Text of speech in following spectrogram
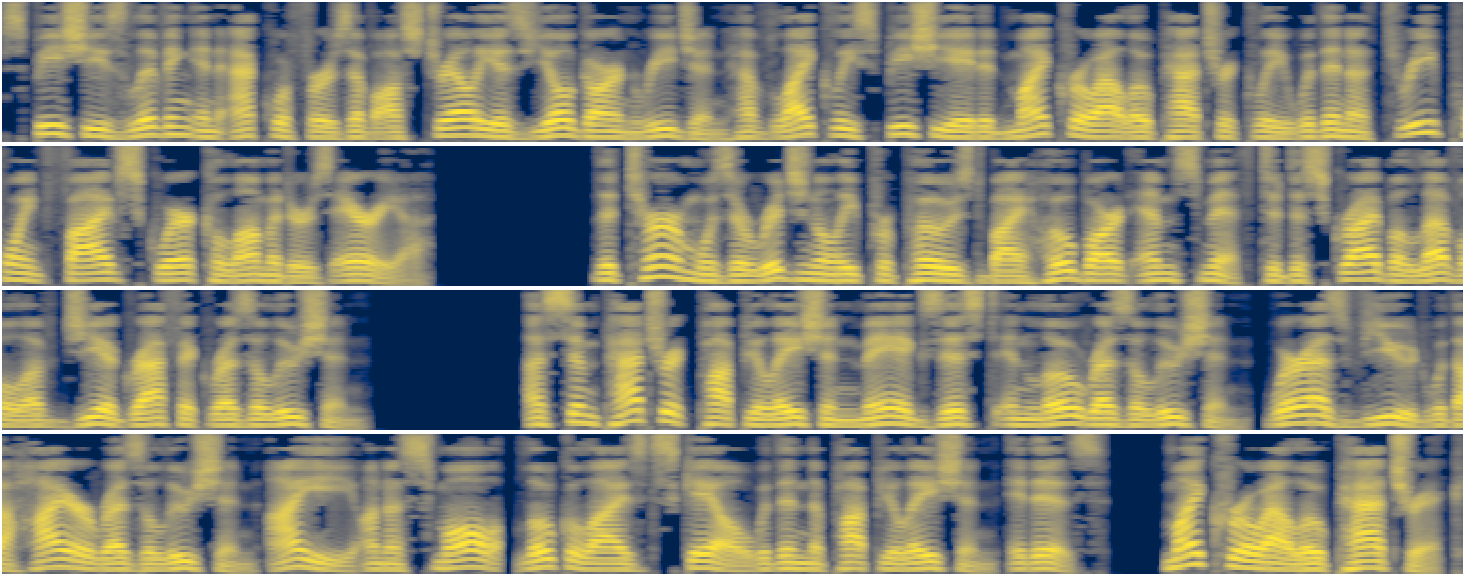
species living in aquifers of Australia's Yilgarn region have likely speciated microallopatrically within a 3.5 square kilometers area. The term was originally proposed by Hobart M. Smith to describe a level of geographic resolution. A sympatric population may exist in low resolution, whereas viewed with a higher resolution i.e. on a small, localized scale within the population it is microallopatric.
